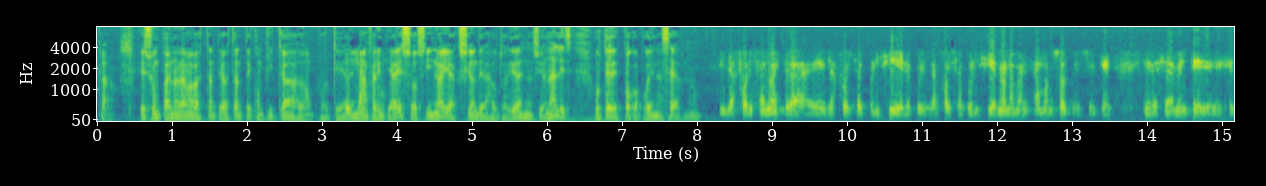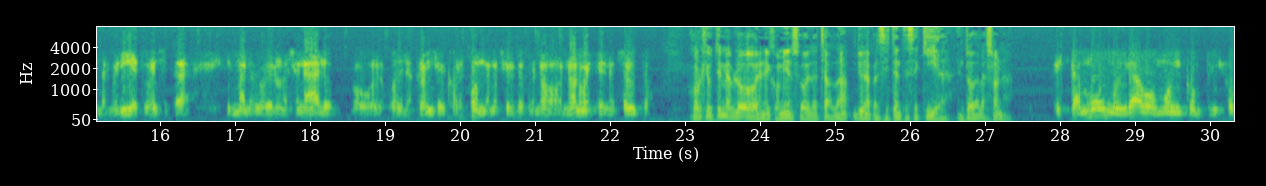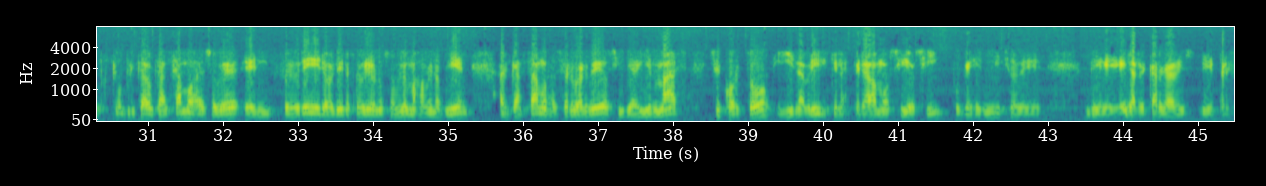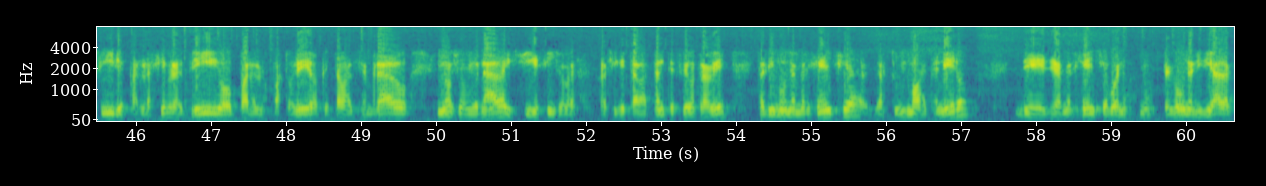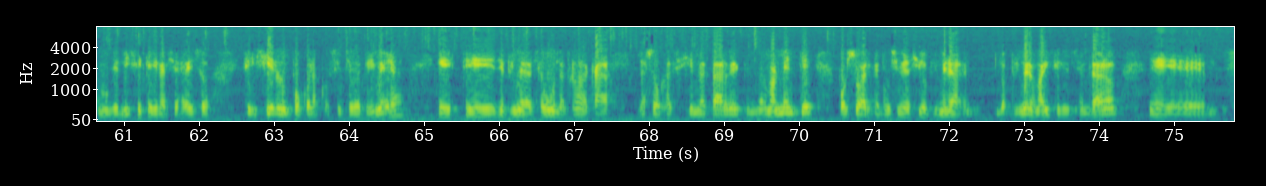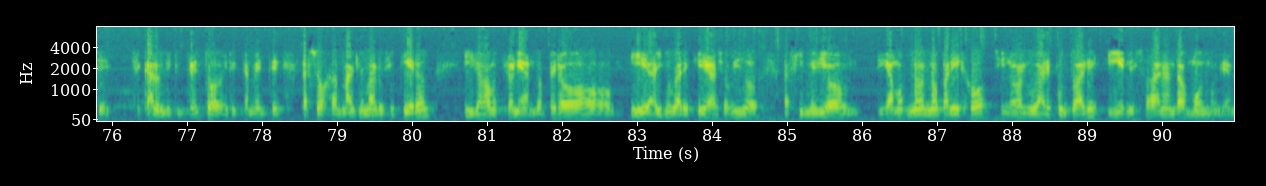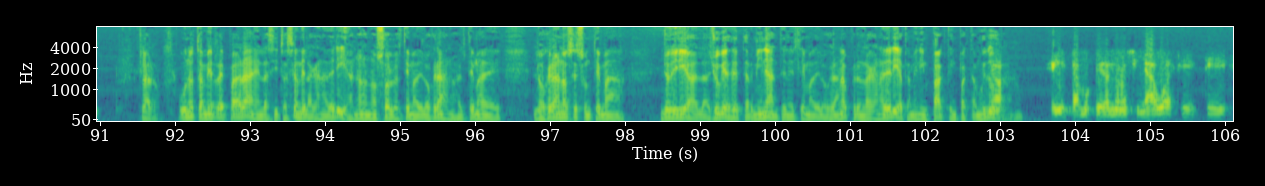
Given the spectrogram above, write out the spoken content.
Claro, es un panorama bastante, bastante complicado, porque además frente a eso, si no hay acción de las autoridades nacionales, ustedes poco pueden hacer, ¿no? Y la fuerza nuestra es la fuerza de policía, y la, fuerza de policía no la manejamos nosotros, así que desgraciadamente Gendarmería, todo eso está en manos del gobierno nacional o, o de las provincias que correspondan, ¿no es cierto? Pero no, no nuestra en absoluto. Jorge, usted me habló en el comienzo de la charla de una persistente sequía en toda la zona. Está muy, muy bravo, muy complicado. Alcanzamos a llover en febrero, enero, febrero nos llovió más o menos bien. Alcanzamos a hacer verdeos y de ahí en más se cortó y en abril, que la esperábamos sí o sí, porque es el inicio de, de la recarga de, de, perfiles para la siembra de trigo, para los pastoreos que estaban sembrados, no llovió nada y sigue sin llover así que está bastante feo otra vez. Salimos de una emergencia, la estuvimos hasta enero, de, la emergencia, bueno, nos pegó una aliviada, como que dice, que gracias a eso se hicieron un poco las cosechas de primera, este, de primera, de segunda, pero acá las hojas se siembra tarde, que normalmente, por suerte, porque si hubiera sido primera, los primeros maíces que se sembraron, eh, se secaron del todo directamente, las hojas mal que mal resistieron, y la vamos tironeando, pero y hay lugares que ha llovido así medio, digamos, no, no parejo, sino en lugares puntuales y en eso han andado muy, muy bien. Claro, uno también repara en la situación de la ganadería, ¿no? No solo el tema de los granos, el tema de los granos es un tema, yo diría, la lluvia es determinante en el tema de los granos, pero en la ganadería también impacta, impacta muy duro, ¿no? estamos quedándonos sin agua, este,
